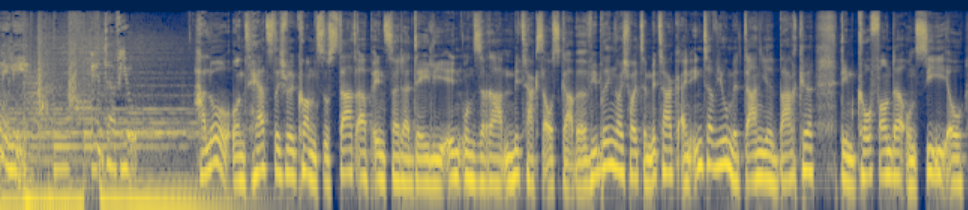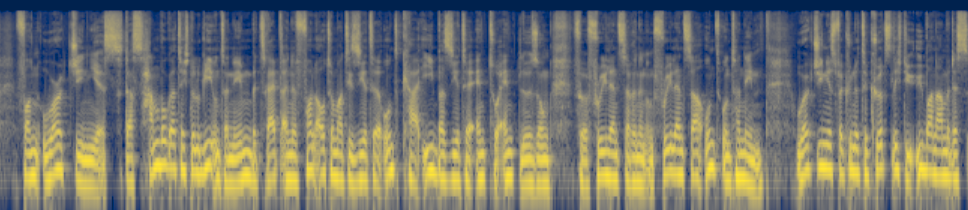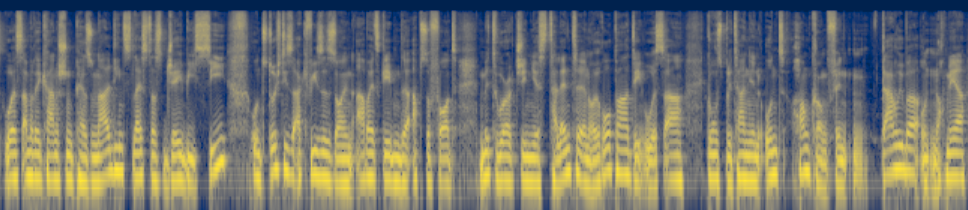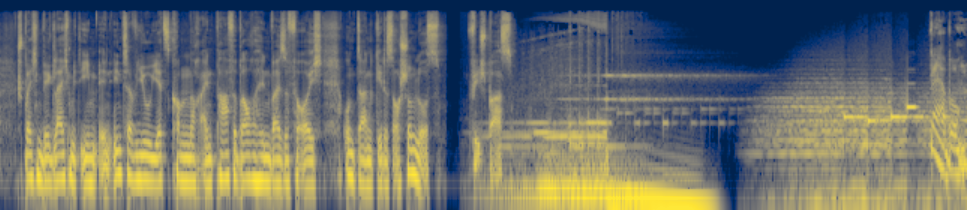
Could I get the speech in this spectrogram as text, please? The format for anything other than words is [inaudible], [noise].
Daily. Hallo und herzlich willkommen zu Startup Insider Daily in unserer Mittagsausgabe. Wir bringen euch heute Mittag ein Interview mit Daniel Barke, dem Co-Founder und CEO von WorkGenius. Das Hamburger Technologieunternehmen betreibt eine vollautomatisierte und KI-basierte End-to-End-Lösung für Freelancerinnen und Freelancer und Unternehmen. WorkGenius verkündete kürzlich die Übernahme des US-amerikanischen Personaldienstleisters JBC und durch diese Akquise sollen Arbeitsgebende ab sofort mit Work Genius Talente in Europa, den USA, Großbritannien und Hongkong finden. Darüber und noch mehr sprechen wir gleich mit ihm in Interview. Jetzt kommen noch ein paar Verbraucherhinweise für euch und dann geht es auch schon los. Viel Spaß! Werbung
